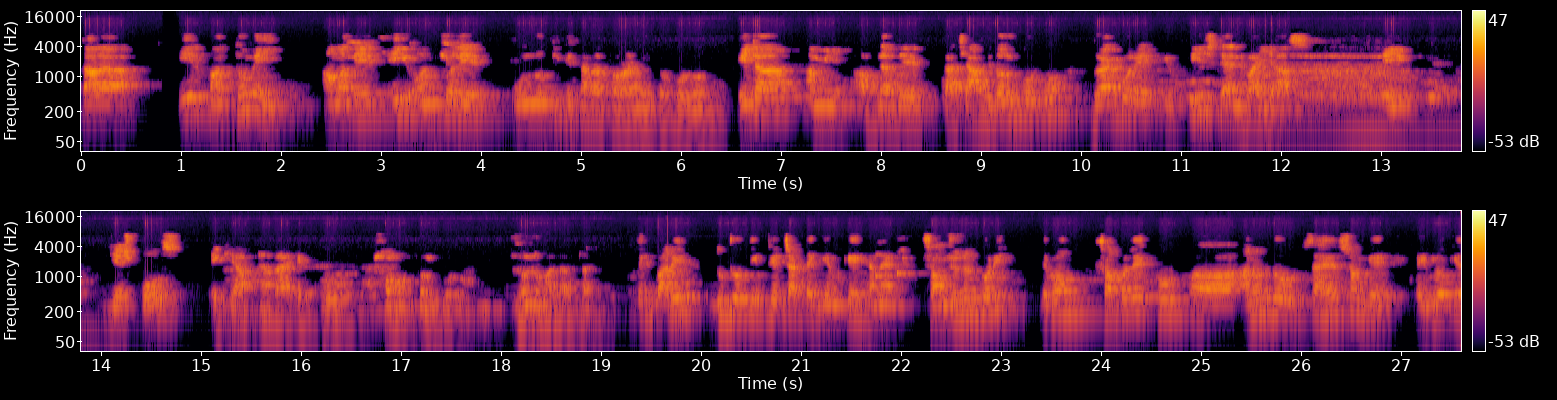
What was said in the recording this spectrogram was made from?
তারা এর মাধ্যমেই আমাদের এই অঞ্চলের উন্নতিকে তারা ত্বরান্বিত করুন। এটা আমি আপনাদের কাছে আবেদন করব। দয়া করে you please stand by us এই যে স্পোর্টস একে আপনারা একটু সমর্থন করুন। ধন্যবাদ আপনাদের। প্রত্যেকবারই দুটো, তিনটে, চারটে গেমকে এখানে সংযোজন করি এবং সকলে খুব আনন্দ, উৎসাহের সঙ্গে এগুলোকে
